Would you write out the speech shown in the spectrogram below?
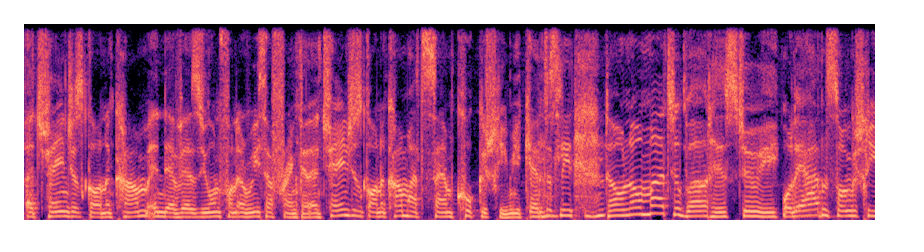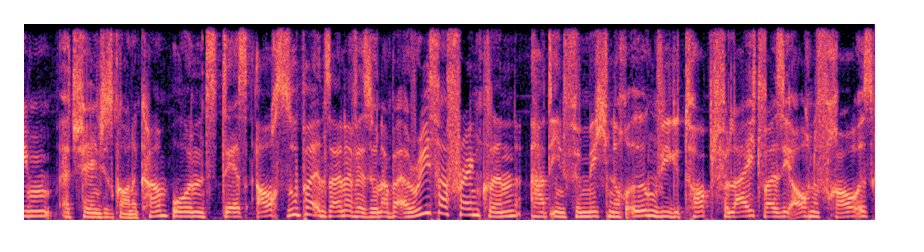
A Change is Gonna Come in der Version von Aretha Franklin. A Change is Gonna Come hat Sam Cooke geschrieben. Ihr kennt das Lied. Mhm. Don't know much about history. Und er hat einen Song geschrieben, A Change is Gonna Come. Und der ist auch super in seiner Version. Aber Aretha Franklin hat ihn für mich noch irgendwie getoppt. Vielleicht, weil sie auch eine Frau ist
